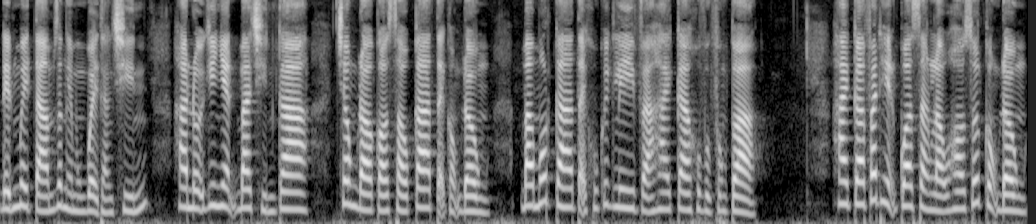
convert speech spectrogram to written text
đến 18 giờ ngày 7 tháng 9, Hà Nội ghi nhận 39 ca, trong đó có 6 ca tại cộng đồng, 31 ca tại khu cách ly và 2 ca khu vực phong tỏa. Hai ca phát hiện qua sàng lọc ho sốt cộng đồng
